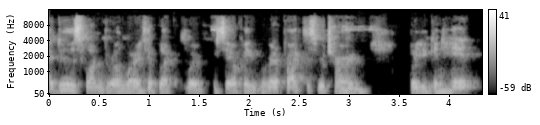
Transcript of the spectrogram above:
I, do this one drill where I tell where we say, okay, we're going to practice return, but you can hit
